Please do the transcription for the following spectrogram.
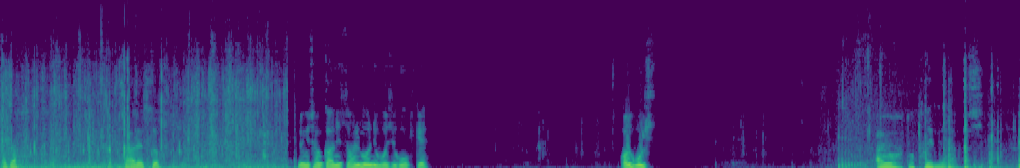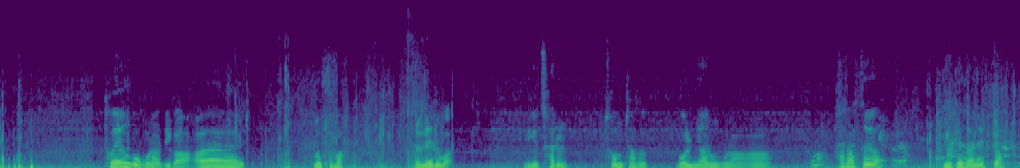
가자. 잘했어. 여기 잠깐 있어. 할머니 모시고 올게. 아이고, 씨. 아유, 또 토했네. 씨. 토한 거구나, 네가 아, 뭐, 있어봐. 내려와. 이게 차를 처음 타서 멀미 하는구나. 다 샀어요? 이거 계산했어?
